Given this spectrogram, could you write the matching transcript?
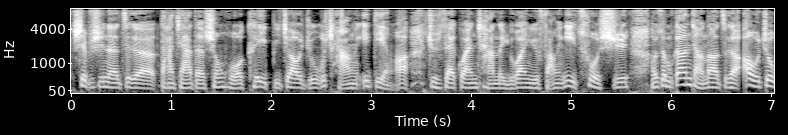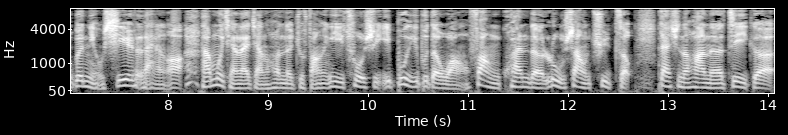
是不是呢，这个大家的生活可以比较如常一点啊？就是在观察呢有关于防疫措施，好，所以我们刚刚。讲到这个澳洲跟纽西兰啊，它目前来讲的话呢，就防疫措施一步一步的往放宽的路上去走，但是的话呢，这个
